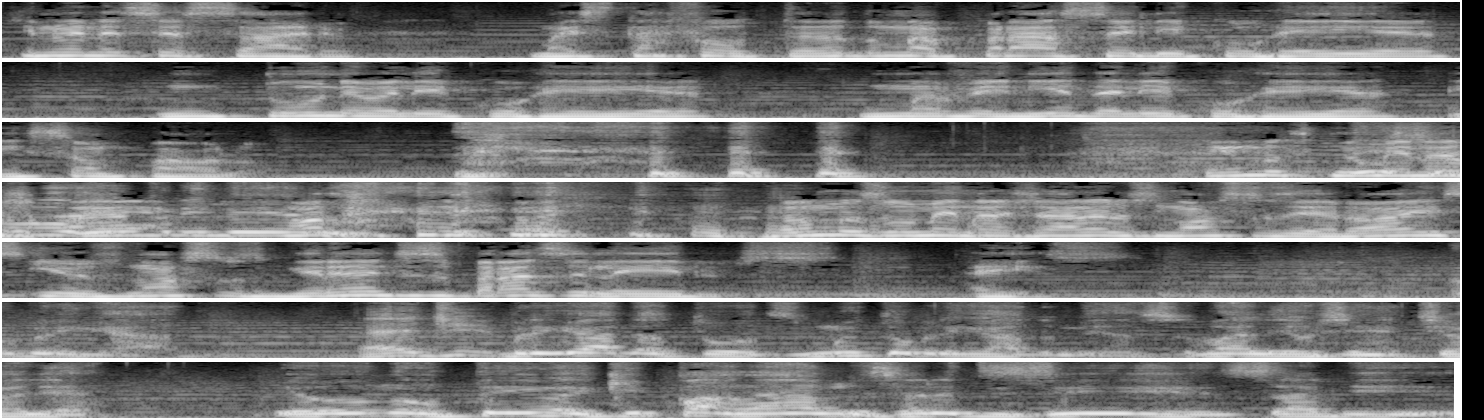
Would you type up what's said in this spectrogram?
que não é necessário, mas está faltando uma praça Eli Correia, um túnel Eli Correia, uma avenida Eli Correia em São Paulo. Temos que Deixa homenagear. nossos. Vamos homenagear os nossos heróis e os nossos grandes brasileiros. É isso. Obrigado. Ed, Obrigado a todos, muito obrigado mesmo. Valeu, gente. Olha, eu não tenho aqui palavras para dizer, sabe,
